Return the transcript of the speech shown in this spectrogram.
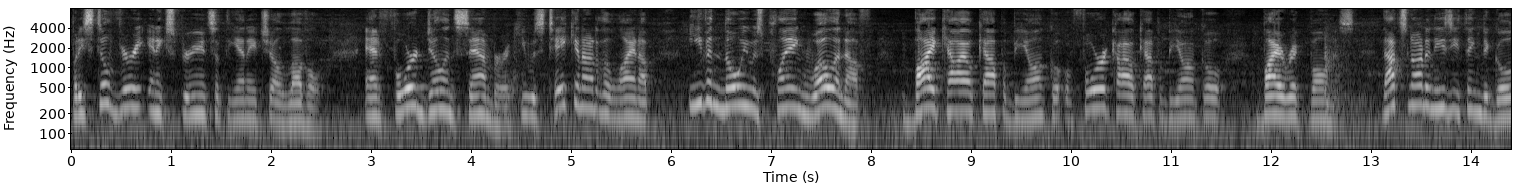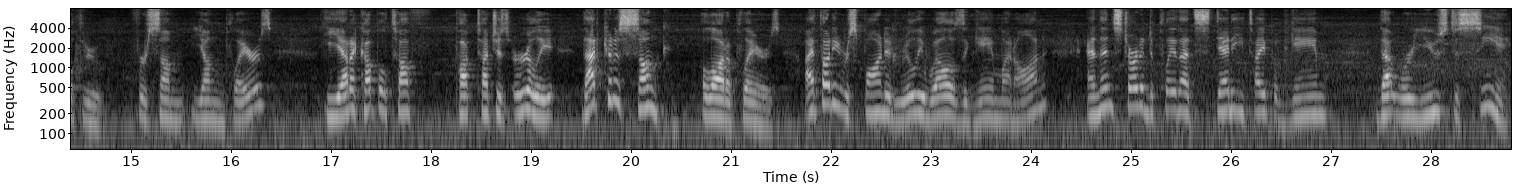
but he's still very inexperienced at the NHL level. And for Dylan Samberg, he was taken out of the lineup even though he was playing well enough by Kyle Capobianco or for Kyle Capobianco by Rick Bowness. That's not an easy thing to go through for some young players. He had a couple tough puck touches early. That could have sunk a lot of players. I thought he responded really well as the game went on and then started to play that steady type of game that we're used to seeing.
